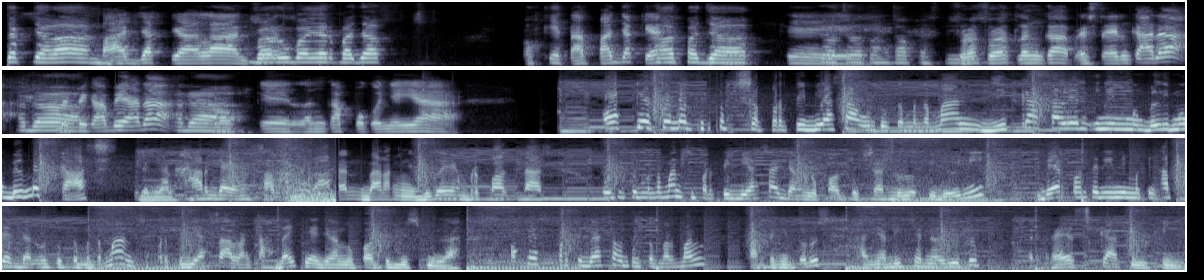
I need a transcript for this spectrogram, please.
Pajak jalan. Pajak jalan. Surat- Baru bayar pajak. Oke, taat pajak ya. Taat pajak. Oke. Surat-surat lengkap pasti. Surat-surat lengkap, STNK ada, Ada. BPKB ada. Ada. Oke, lengkap pokoknya ya. Oke sobat YouTube, seperti biasa untuk teman-teman, jika kalian ingin membeli mobil bekas dengan harga yang sangat murah dan barangnya juga yang berkualitas, untuk teman-teman seperti biasa jangan lupa untuk share dulu video ini biar konten ini makin update dan untuk teman-teman seperti biasa langkah baiknya jangan lupa untuk bismillah. Oke seperti biasa untuk teman-teman pantengin terus hanya di channel YouTube Reska TV.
